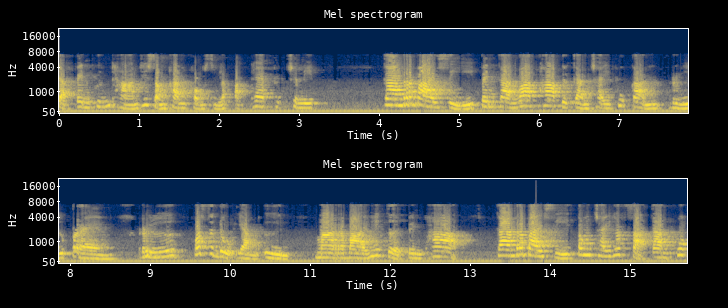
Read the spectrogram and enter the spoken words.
จัดเป็นพื้นฐานที่สำคัญของศิลปะแทบทุกชนิด การระบายสีเป็นการวาดภาพโดยการใช้ผู้กันหรือแปรงหรือวัสดุอย่างอื่น มาระบายให้เกิดเป็นภาพ การระบายสีต้องใช้ทักษะการควบ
